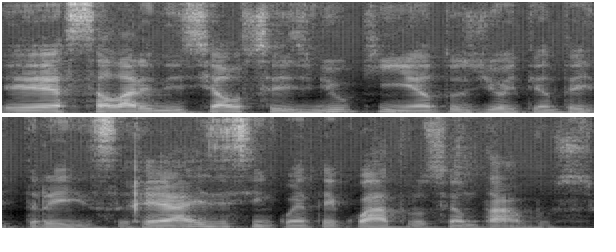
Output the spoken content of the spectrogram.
é salário inicial R$ 6.583,54.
